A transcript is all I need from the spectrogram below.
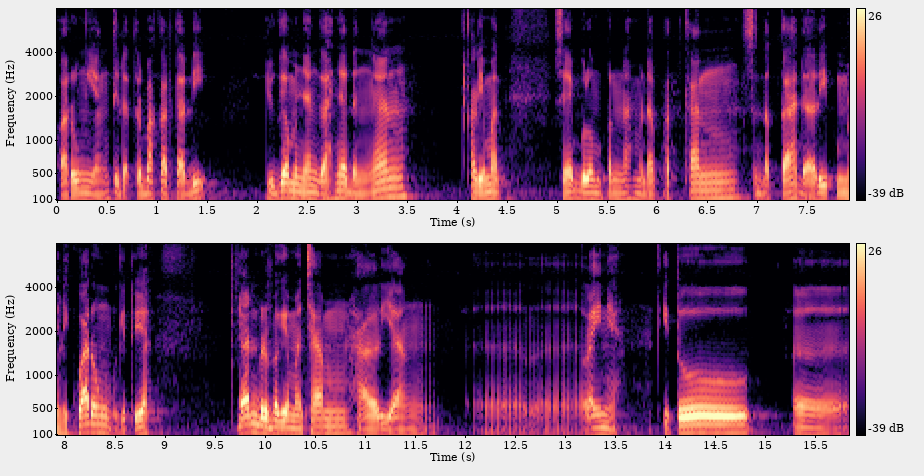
warung yang tidak terbakar tadi juga menyanggahnya dengan kalimat saya belum pernah mendapatkan sedekah dari pemilik warung begitu ya. Dan berbagai macam hal yang uh, lainnya. Itu uh,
